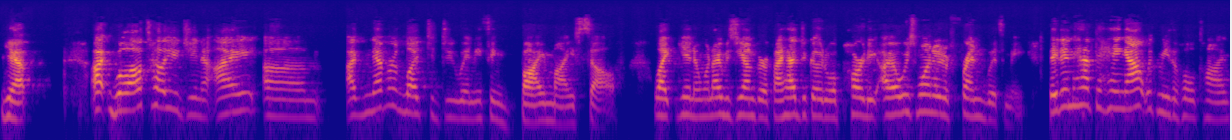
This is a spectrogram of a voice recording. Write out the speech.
Yep. I, well i'll tell you gina i um i've never liked to do anything by myself like you know when i was younger if i had to go to a party i always wanted a friend with me they didn't have to hang out with me the whole time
